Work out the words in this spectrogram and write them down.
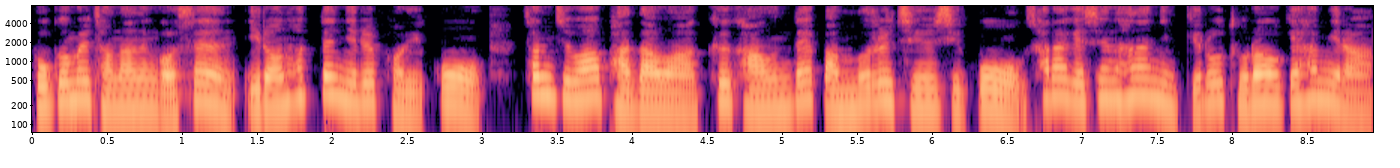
복음을 전하는 것은 이런 헛된 일을 버리고 천지와 바다와 그 가운데 만물을 지으시고 살아계신 하나님께로 돌아오게 함이라.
